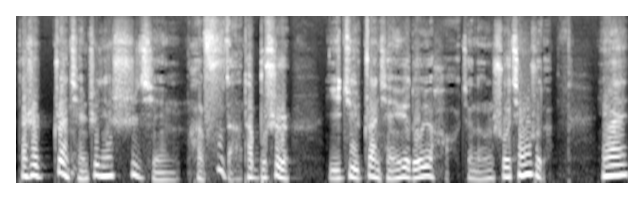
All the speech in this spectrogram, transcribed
但是赚钱这件事情很复杂，它不是一句赚钱越多越好就能说清楚的，因为。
